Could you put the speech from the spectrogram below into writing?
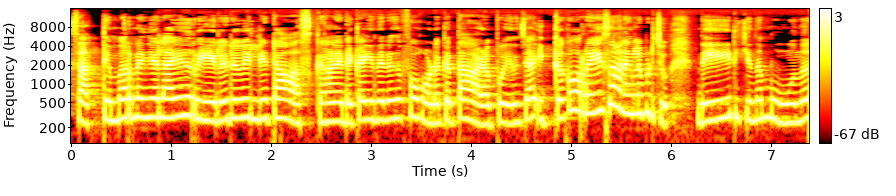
സത്യം പറഞ്ഞു കഴിഞ്ഞാൽ റിയൽ ഒരു വലിയ ടാസ്ക്കാണ് എന്റെ കയ്യിൽ നിന്ന് ഫോണൊക്കെ താഴെ പോയി. എന്ന് വെച്ചാൽ ഇക്ക കുറേ സാധനങ്ങൾ പിടിച്ചു. ദേ ഇരിക്കുന്ന മൂന്ന്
